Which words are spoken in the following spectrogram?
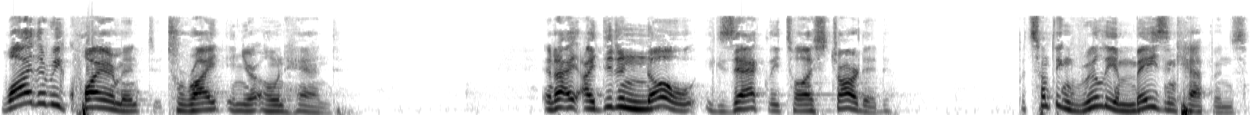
Why the requirement to write in your own hand? And I, I didn't know exactly till I started, but something really amazing happens.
